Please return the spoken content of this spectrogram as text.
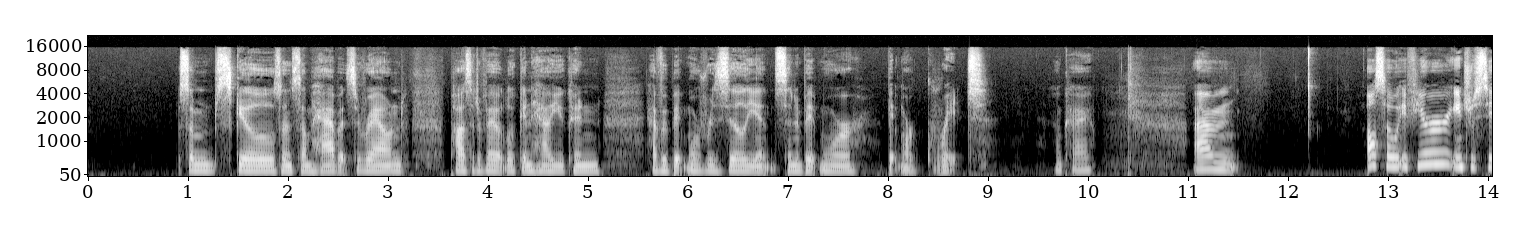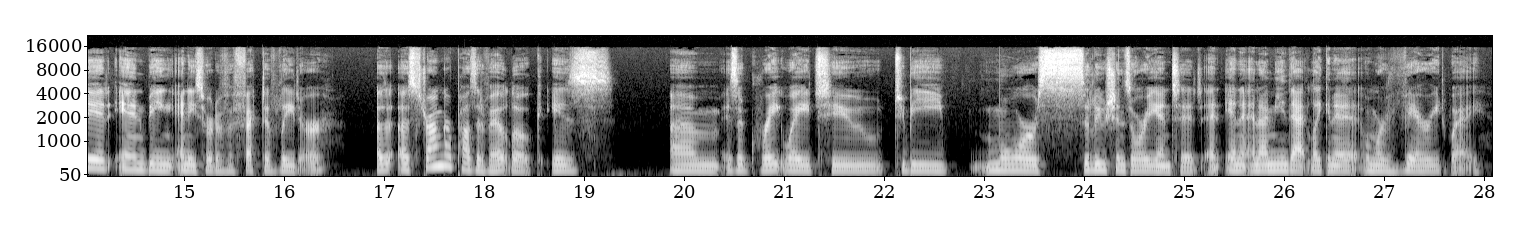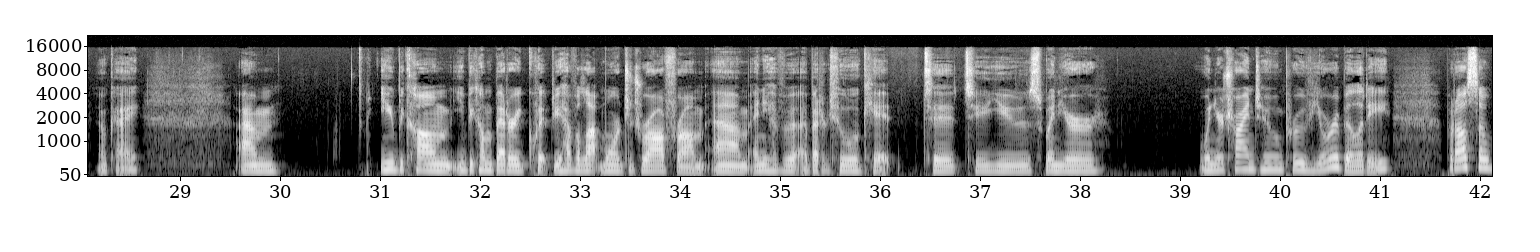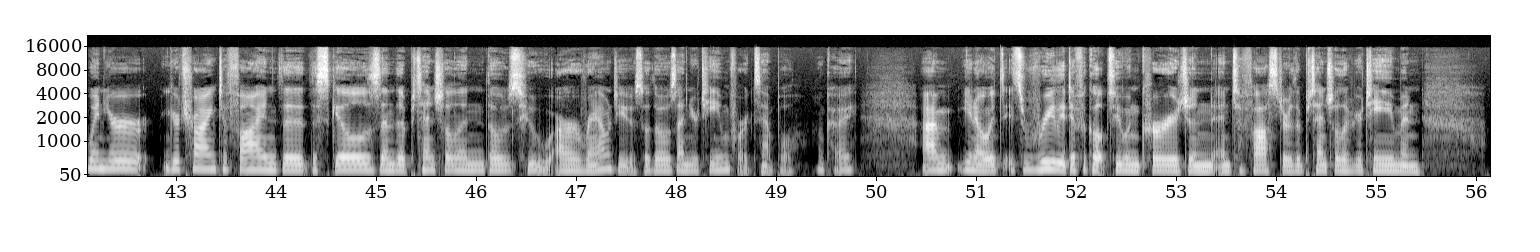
some skills and some habits around positive outlook and how you can have a bit more resilience and a bit more bit more grit. Okay. Um, also, if you're interested in being any sort of effective leader, a, a stronger positive outlook is um, is a great way to to be more solutions oriented. And, and, and I mean that like in a, more varied way okay? Um you become you become better equipped. You have a lot more to draw from um and you have a, a better toolkit to to use when you're when you're trying to improve your ability but also when you're you're trying to find the the skills and the potential in those who are around you so those on your team for example okay um, you know, it's it's really difficult to encourage and, and to foster the potential of your team and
